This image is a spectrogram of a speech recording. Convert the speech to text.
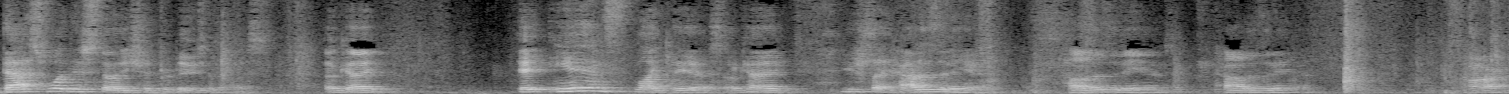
That's what this study should produce in us. Okay? It ends like this, okay? You say, how does it end? How does it end? How does it end? All right.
